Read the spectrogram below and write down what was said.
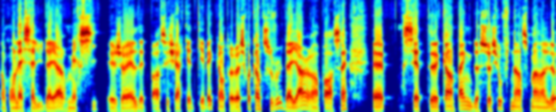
Donc, on la salue d'ailleurs. Merci, Joël, d'être passé chez Arcade Québec. Puis on te reçoit quand tu veux, d'ailleurs, en passant. Euh, cette euh, campagne de sociofinancement-là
